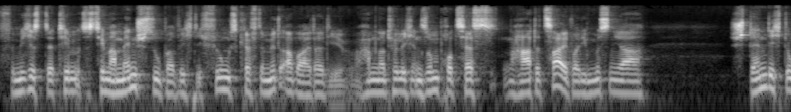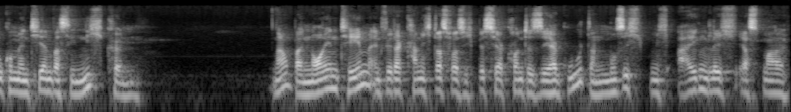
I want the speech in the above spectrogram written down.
Für mich ist Thema, das Thema Mensch super wichtig. Führungskräfte, Mitarbeiter, die haben natürlich in so einem Prozess eine harte Zeit, weil die müssen ja ständig dokumentieren, was sie nicht können. Na, bei neuen Themen, entweder kann ich das, was ich bisher konnte, sehr gut, dann muss ich mich eigentlich erstmal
